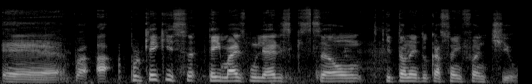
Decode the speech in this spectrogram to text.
é, a- por que, que tem mais mulheres que são que estão na educação infantil?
